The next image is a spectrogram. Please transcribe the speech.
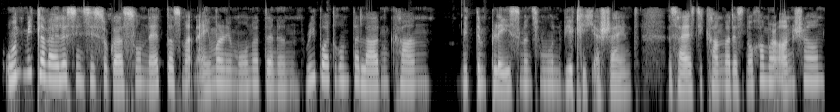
Und mittlerweile sind sie sogar so nett, dass man einmal im Monat einen Report runterladen kann mit den Placements, wo man wirklich erscheint. Das heißt, ich kann mir das noch einmal anschauen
